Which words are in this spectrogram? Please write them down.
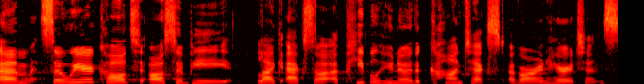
Um, so we are called to also be like Achsah, a people who know the context of our inheritance.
